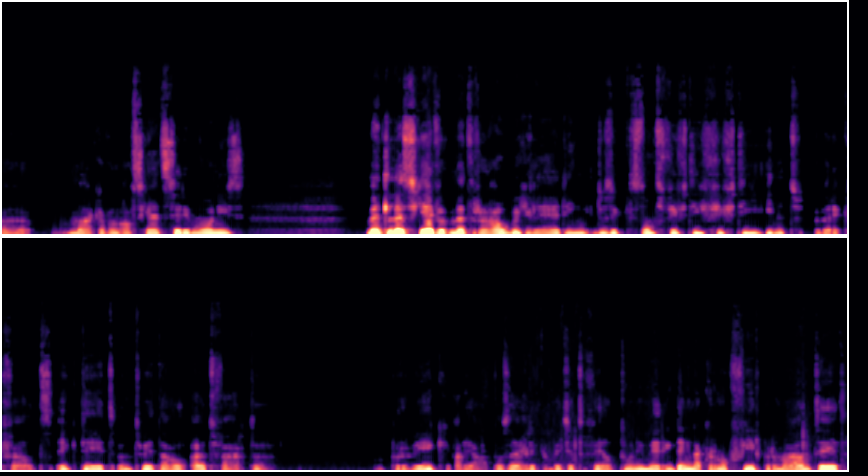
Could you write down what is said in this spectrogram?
uh, maken van afscheidsceremonies met lesgeven met rouwbegeleiding. Dus ik stond 50-50 in het werkveld. Ik deed een tweetal uitvaarten per week. Al ja, dat is eigenlijk een beetje te veel. Toen niet meer. Ik denk dat ik er nog vier per maand deed.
